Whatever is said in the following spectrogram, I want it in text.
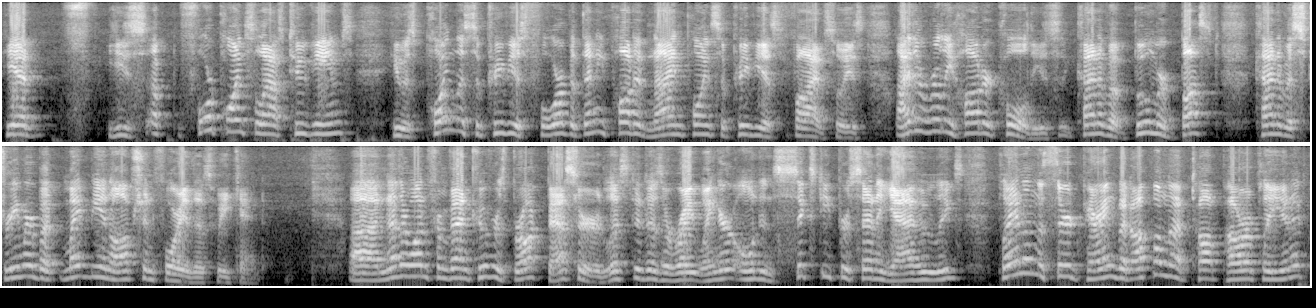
He had he's up four points the last two games. He was pointless the previous four, but then he potted nine points the previous five. So he's either really hot or cold. He's kind of a boomer bust, kind of a streamer, but might be an option for you this weekend. Uh, another one from Vancouver is Brock Boeser, listed as a right winger, owned in 60% of Yahoo leagues, playing on the third pairing, but up on that top power play unit.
